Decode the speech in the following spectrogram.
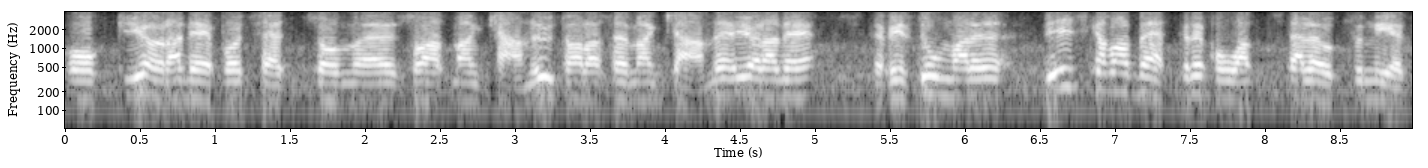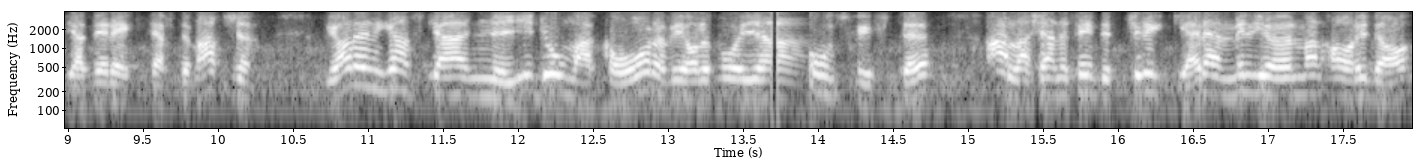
och göra det på ett sätt som, eh, så att man kan uttala sig, man kan eh, göra det. Det finns domare. Vi ska vara bättre på att ställa upp för media direkt efter matchen. Vi har en ganska ny domarkår. Vi håller på i generationsskifte. Alla känner sig inte trygga i den miljön man har idag.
